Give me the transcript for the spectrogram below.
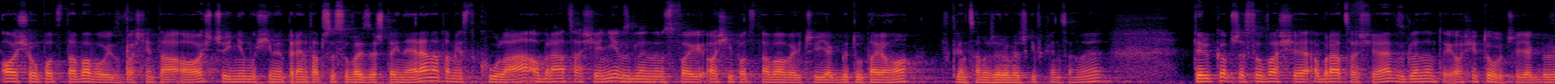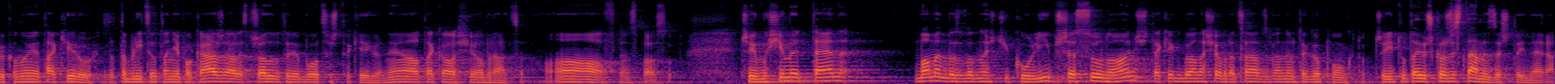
osią podstawową jest właśnie ta oś, czyli nie musimy pręta przesuwać ze Steinera, natomiast kula obraca się nie względem swojej osi podstawowej, czyli jakby tutaj o, wkręcamy żaróweczki, wkręcamy, tylko przesuwa się, obraca się względem tej osi tu, czyli jakby wykonuje taki ruch. Za tablicą to nie pokażę, ale z przodu to by było coś takiego, nie? O, taka oś się obraca. O, w ten sposób. Czyli musimy ten moment bezwodności kuli przesunąć, tak jakby ona się obracała względem tego punktu. Czyli tutaj już korzystamy ze Steinera.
